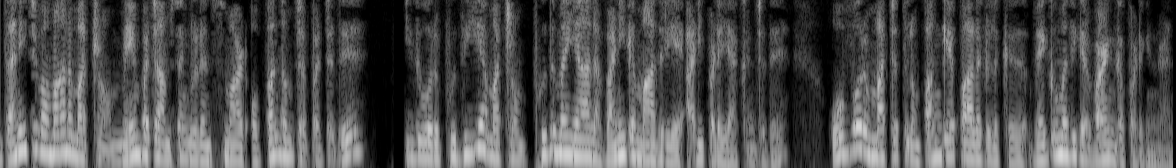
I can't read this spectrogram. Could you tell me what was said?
தனித்துவமான மற்றும் மேம்பட்ட அம்சங்களுடன் ஸ்மார்ட் ஒப்பந்தம் பெறப்பட்டது இது ஒரு புதிய மற்றும் புதுமையான வணிக மாதிரியை அடிப்படையாக்கின்றது ஒவ்வொரு மட்டத்திலும் பங்கேற்பாளர்களுக்கு வெகுமதிகள் வழங்கப்படுகின்றன.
